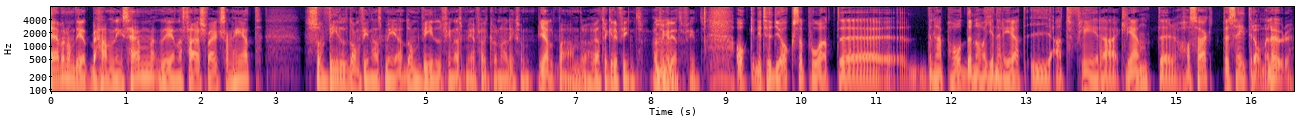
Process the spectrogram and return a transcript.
Även om det är ett behandlingshem, det är en affärsverksamhet, så vill de finnas med. De vill finnas med för att kunna liksom hjälpa andra. Jag tycker det är fint. Jag tycker det är jättefint. Och det tyder ju också på att eh, den här podden har genererat i att flera klienter har sökt sig till dem, eller hur?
